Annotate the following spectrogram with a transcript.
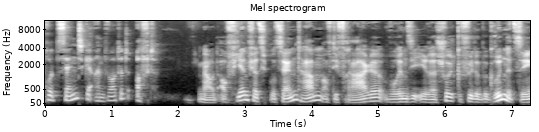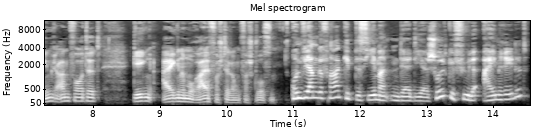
Prozent geantwortet, oft. Genau, und auch 44 Prozent haben auf die Frage, worin sie ihre Schuldgefühle begründet sehen, geantwortet, gegen eigene Moralvorstellungen verstoßen. Und wir haben gefragt, gibt es jemanden, der dir Schuldgefühle einredet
